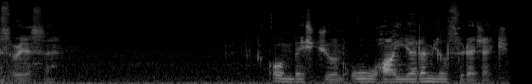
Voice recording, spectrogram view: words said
De söylese. 15 June. Oha yarım yıl sürecek.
